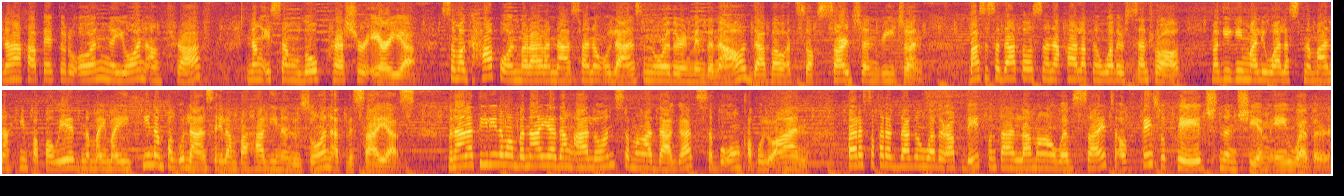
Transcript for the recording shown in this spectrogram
nakakaapekto roon ngayon ang trough ng isang low pressure area. Sa maghapon, mararanasan ang ulan sa northern Mindanao, Davao at Sarjan region. Base sa datos na nakalap ng Weather Central, magiging maliwalas naman ang himpapawid na may mahihinang pag-ulan sa ilang bahagi ng Luzon at Visayas. Mananatili namang banayad ang alon sa mga dagat sa buong kapuluan. Para sa karagdagang weather update, puntahan lamang ang website o Facebook page ng GMA Weather.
